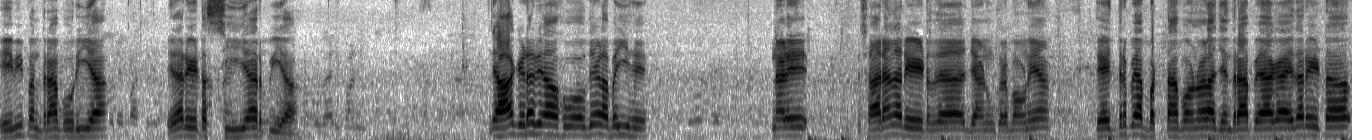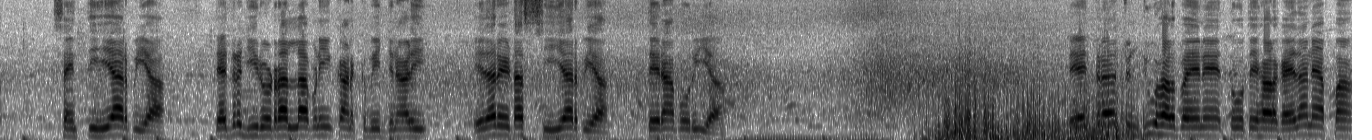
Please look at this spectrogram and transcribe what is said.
ਇਹ ਵੀ 15 ਪੂਰੀ ਆ, ਇਹਦਾ ਰੇਟ 80000 ਰੁਪਿਆ ਆਹ ਕਿਹੜਾ ਉਹ ਉਹਦੇ ਵਾਲਾ ਬਈ ਇਹ। ਨਾਲੇ ਸਾਰਿਆਂ ਦਾ ਰੇਟ ਦਾ ਜਾਣੂ ਕਰਵਾਉਣੇ ਆ। ਤੇ ਇੱਧਰ ਪਿਆ ਬੱਟਾਂ ਪਾਉਣ ਵਾਲਾ ਜਿੰਦਰਾ ਪਿਆ ਹੈਗਾ, ਇਹਦਾ ਰੇਟ 37000 ਰੁਪਿਆ ਤੇ ਇੱਧਰ ਜ਼ੀਰੋ ਟਰੱਲ ਆਪਣੀ ਕਣਕ ਬੀਜਣ ਵਾਲੀ। ਇਹਦਾ ਰੇਟ ਆ 80000 ਰੁਪਿਆ 13 ਪੂਰੀ ਆ। ਤੇ ਇੱਧਰ ਚੁੰਝੂ ਹਲ ਪਏ ਨੇ, ਤੋਤੇ ਹਲ ਕਹਿੰਦਾ ਨੇ ਆਪਾਂ।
